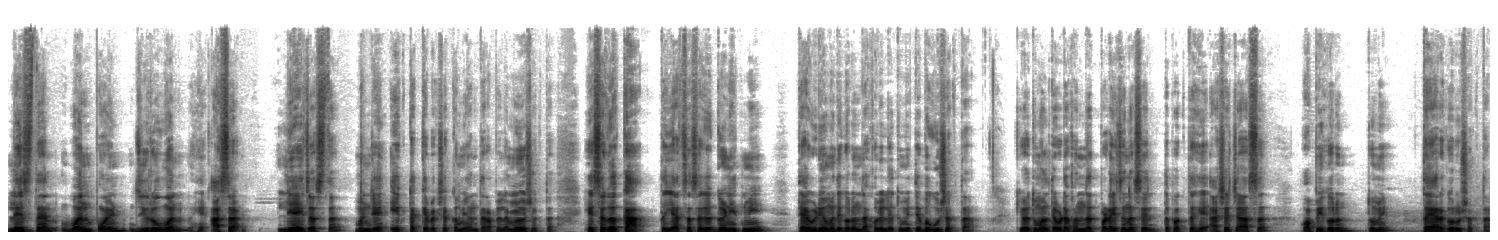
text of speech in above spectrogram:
less than one point zero one हे असं लिहायचं असतं. म्हणजे एक टक्क्यापेक्षा कमी अंतर आपल्याला मिळू शकतं. हे सगळं का? तर याचं सगळं गणित मी त्या व्हिडिओमध्ये करून दाखवलेलं तुम्ही ते बघू शकता. किंवा तुम्हाला तेवढ्या फंदात पडायचं नसेल तर फक्त हे अशाच्या असं कॉपी करून तुम्ही तयार करू शकता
